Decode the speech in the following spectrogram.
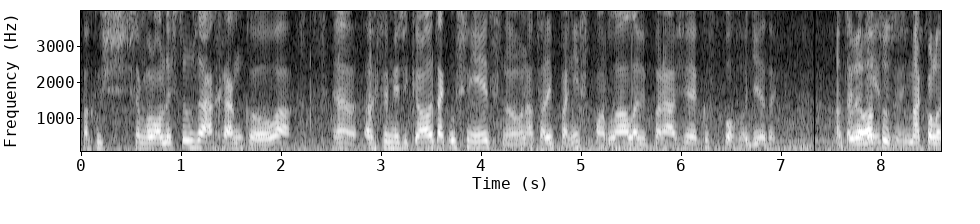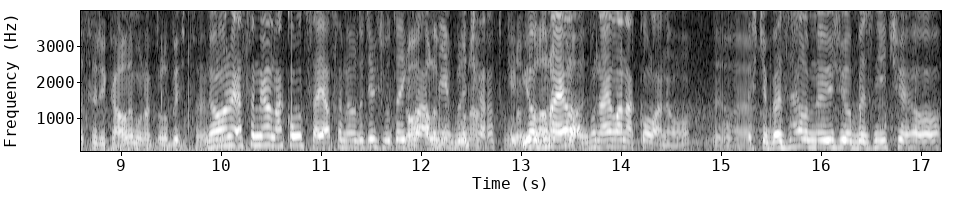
pak už jsem volal s tou záchrankou a, já, a jsem mi říkal, ale tak už nic, no, ona tady paní spadla, ale vypadá, že je jako v pohodě, tak... A to jela co na kole si říkal, nebo na koloběžce? No, no, já jsem jel na kolce, já jsem jel do těch žlutých No, no, lázní, jak byly ona- čarotky. ona jo, ona na jela, kole. ona jela na kole, no. Jo, jo. Ještě bez helmy, že jo, bez ničeho.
